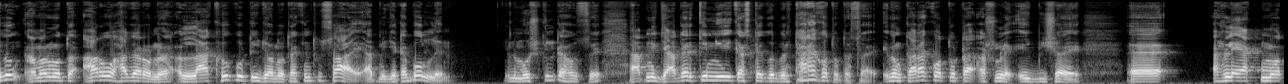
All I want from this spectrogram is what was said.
এবং আমার মতো আরও হাজারো না, লাখো কোটি জনতা কিন্তু চায়, আপনি যেটা বললেন। কিন্তু মুশকিলটা হচ্ছে আপনি যাদেরকে নিয়ে এই কাজটা করবেন, তারা কতটা চায়? এবং তারা কতটা আসলে এই বিষয়ে আসলে একমত?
